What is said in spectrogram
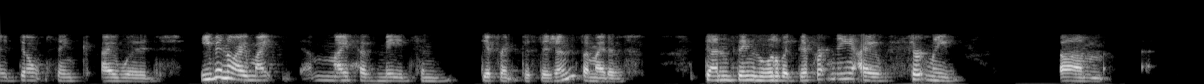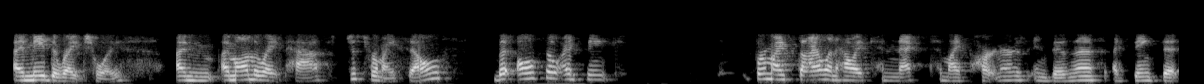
I don't think I would, even though I might might have made some different decisions. I might have done things a little bit differently. I certainly, um, I made the right choice. I'm I'm on the right path just for myself, but also I think for my style and how I connect to my partners in business, I think that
